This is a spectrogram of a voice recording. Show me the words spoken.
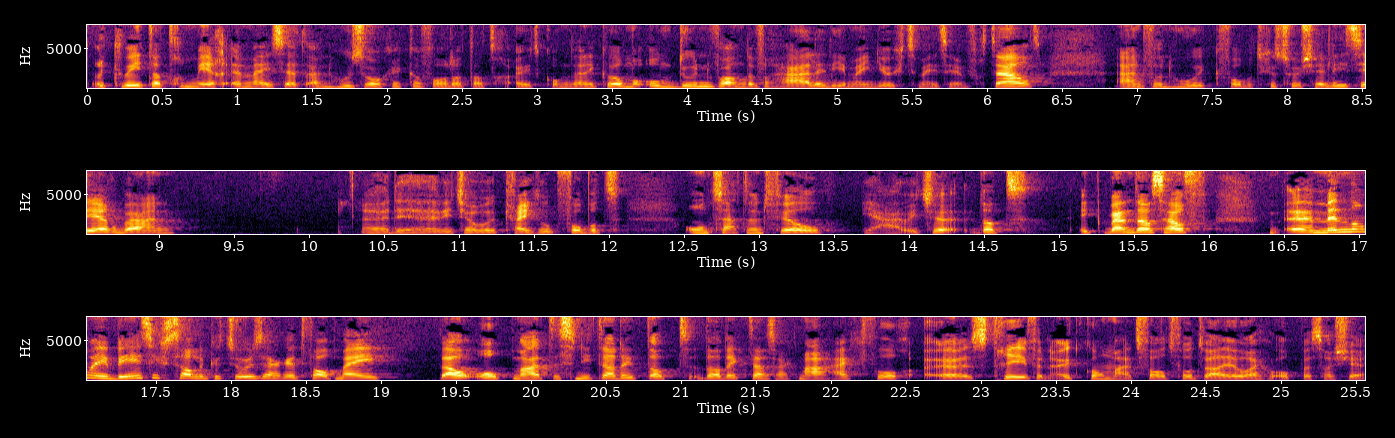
ik weet dat er meer in mij zit en hoe zorg ik ervoor dat dat eruit komt. En ik wil me ontdoen van de verhalen die in mijn jeugd mij zijn verteld en van hoe ik bijvoorbeeld gesocialiseerd ben uh, je, we krijgen ook bijvoorbeeld ontzettend veel. Ja, weet je, dat. Ik ben daar zelf uh, minder mee bezig, zal ik het zo zeggen. Het valt mij wel op, maar het is niet dat ik, dat, dat ik daar zeg maar echt voor uh, streef en uitkom. Maar het valt, valt wel heel erg op. Dus als je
